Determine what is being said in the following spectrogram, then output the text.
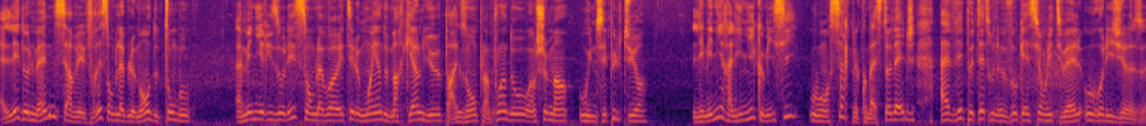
Les dolmens servaient vraisemblablement de tombeaux. Un menhir isolé semble avoir été le moyen de marquer un lieu, par exemple un point d'eau, un chemin ou une sépulture. Les menhirs alignés comme ici, ou en cercle comme à Stonehenge, avaient peut-être une vocation rituelle ou religieuse.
